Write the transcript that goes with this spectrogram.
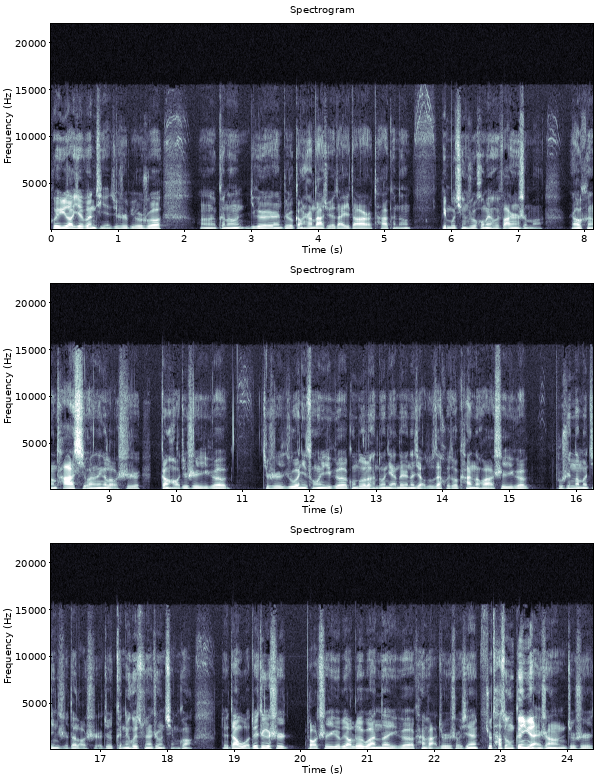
会遇到一些问题，就是比如说，嗯，可能一个人，比如刚上大学大一、大二，他可能并不清楚后面会发生什么，然后可能他喜欢的那个老师刚好就是一个，就是如果你从一个工作了很多年的人的角度再回头看的话，是一个不是那么尽职的老师，就肯定会出现这种情况。对，但我对这个是保持一个比较乐观的一个看法，就是首先，就他从根源上就是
